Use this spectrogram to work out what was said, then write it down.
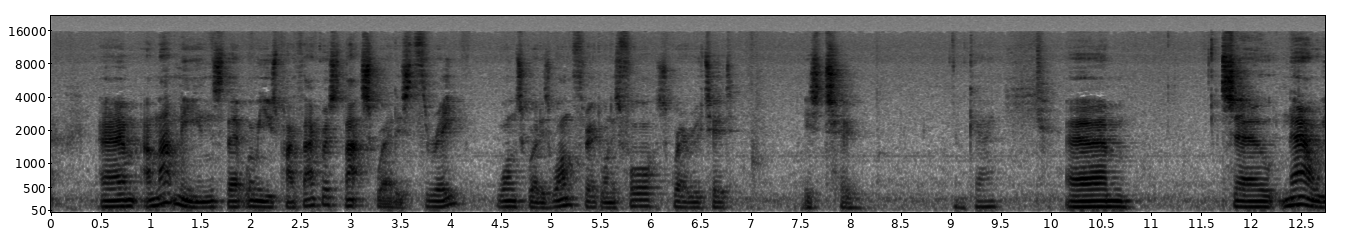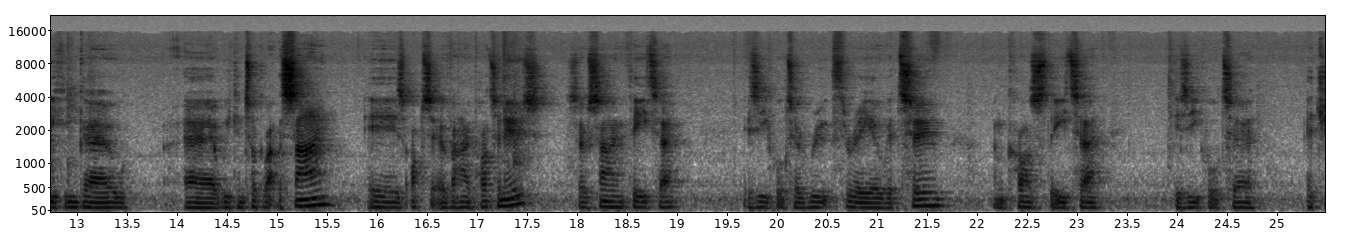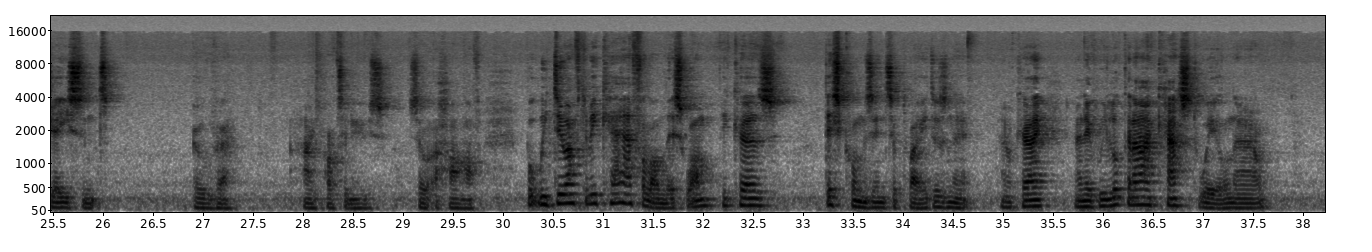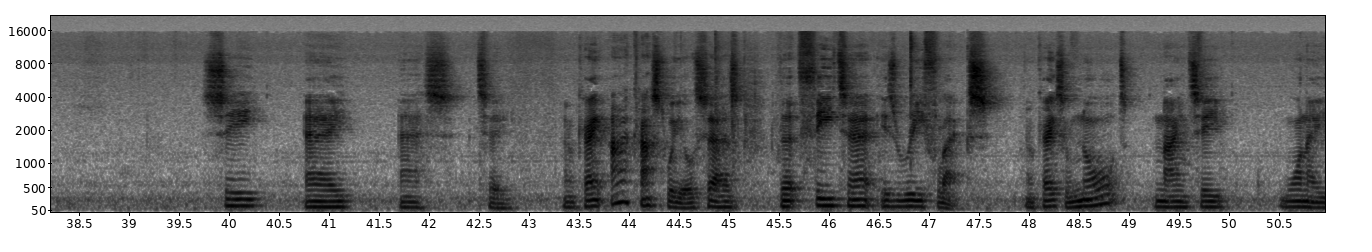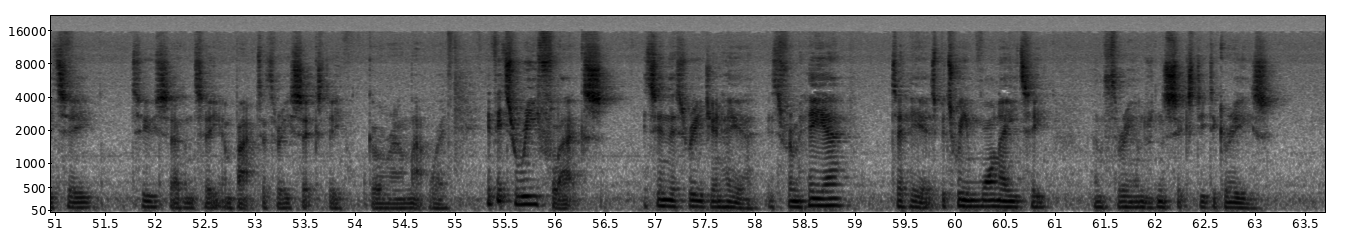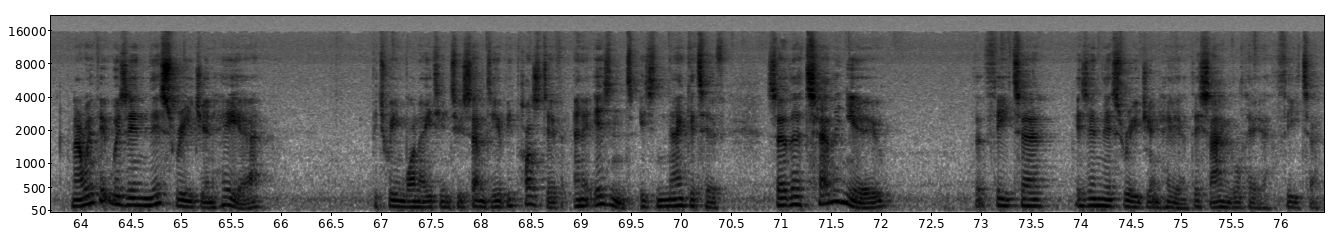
Um, and that means that when we use Pythagoras, that squared is 3, 1 squared is 1, third one is 4, square rooted is 2. Okay? Um, so now we can go, uh, we can talk about the sine is opposite over hypotenuse. So sine theta is equal to root 3 over 2 and cos theta is equal to adjacent over hypotenuse, so a half. But we do have to be careful on this one because this comes into play, doesn't it? Okay, and if we look at our cast wheel now, C A S T. Okay, our cast wheel says that theta is reflex. Okay, so 0, 90, 180, 270 and back to 360. Go around that way. If it's reflex, it's in this region here. It's from here to here. It's between 180 and 360 degrees. Now if it was in this region here, between 180 and 270, it'd be positive, and it isn't, it's negative. So they're telling you that theta is in this region here, this angle here, theta.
